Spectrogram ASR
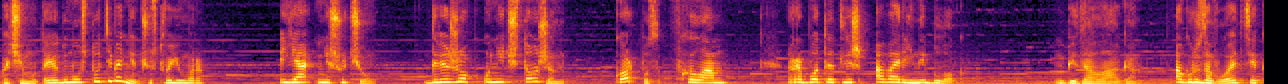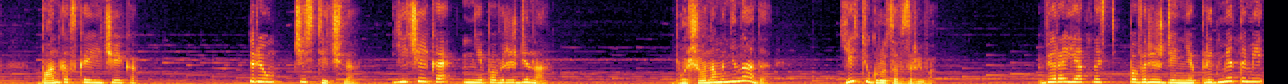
«Почему-то я думал, что у тебя нет чувства юмора». «Я не шучу. Движок уничтожен. Корпус в хлам. Работает лишь аварийный блок». «Бедолага. А грузовой отсек? Банковская ячейка?» «Трюм частично. Ячейка не повреждена». «Большего нам и не надо. Есть угроза взрыва?» Вероятность повреждения предметами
